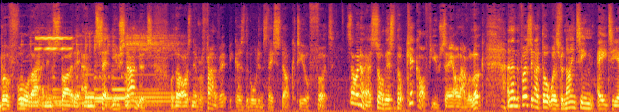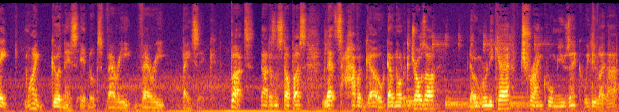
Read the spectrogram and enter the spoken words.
before that and inspired it and set new standards, although I was never a fan of it because the ball didn't stay stuck to your foot. So anyway, I saw this, thought, Kickoff, you say, I'll have a look. And then the first thing I thought was, for 1988, my goodness, it looks very, very basic. But that doesn't stop us. Let's have a go. Don't know what the controls are. Don't really care. Tranquil music. We do like that.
